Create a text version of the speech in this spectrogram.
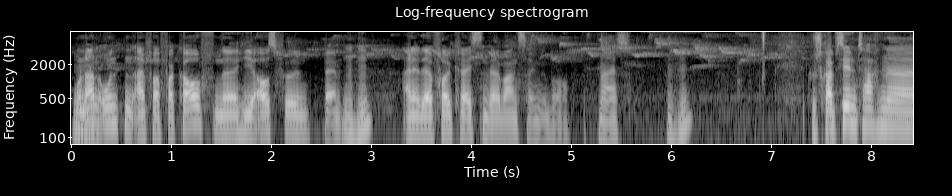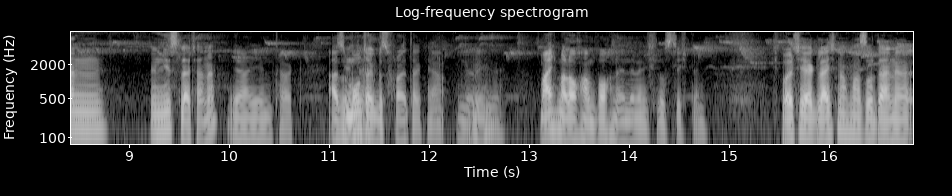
Mhm. Und dann unten einfach Verkauf, ne, hier ausfüllen, bam. Mhm. Eine der erfolgreichsten Werbeanzeigen überhaupt. Nice. Mhm. Du schreibst jeden Tag einen, einen, Newsletter, ne? Ja, jeden Tag. Also jeden Montag Tag. bis Freitag, ja, in der mhm. Regel. Manchmal auch am Wochenende, wenn ich lustig bin. Ich wollte ja gleich nochmal so deine,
